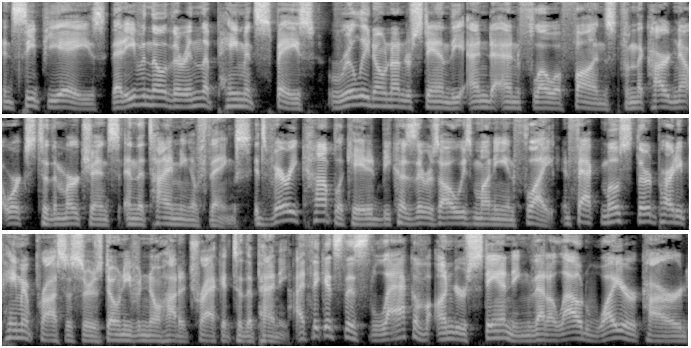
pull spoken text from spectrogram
and CPAs that even though they're in the payment space, really don't understand the end to end flow of funds from the card networks to the merchants and the timing of things. It's very complicated because there is always money in flight. In fact, most third party payment processors don't even know how to track it to the penny. I think it's this lack of understanding that allowed Wirecard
